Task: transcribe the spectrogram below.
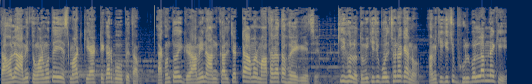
তাহলে আমি তোমার মতো এই স্মার্ট কেয়ারটেকার বউ পেতাম। এখন তো ওই গ্রামীণ আনকালচারটা আমার মাথা ব্যথা হয়ে গিয়েছে। কি হলো তুমি কিছু বলছো না কেন? আমি কি কিছু ভুল বললাম নাকি?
